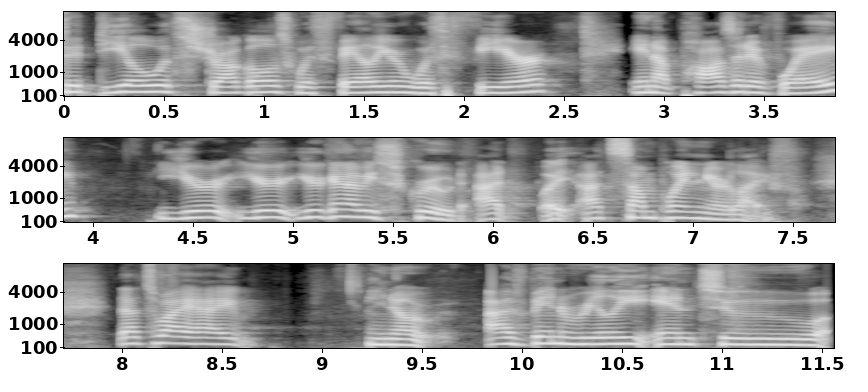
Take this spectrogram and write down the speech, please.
to deal with struggles, with failure, with fear in a positive way, you're you're you're gonna be screwed at at some point in your life. That's why I, you know, I've been really into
